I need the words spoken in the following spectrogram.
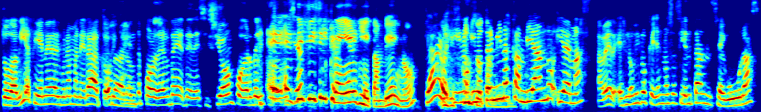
todavía tiene de alguna manera toda esta gente poder de, decisión, poder de influencia. Es, difícil creerle también, ¿no? Claro, y no, y no terminas cambiando y además, a ver, es lógico que ellas no se sientan seguras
